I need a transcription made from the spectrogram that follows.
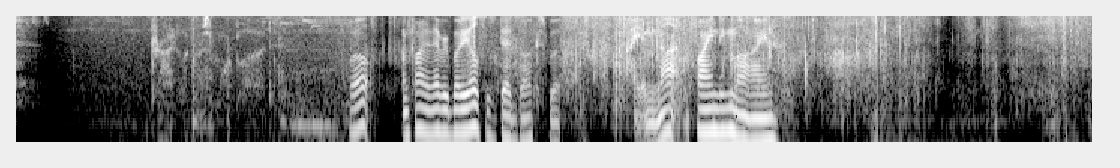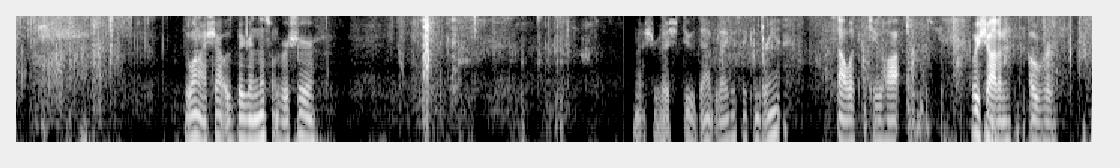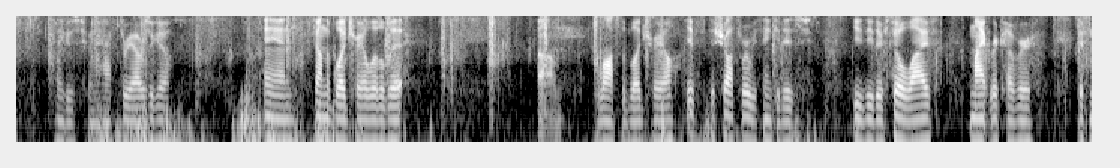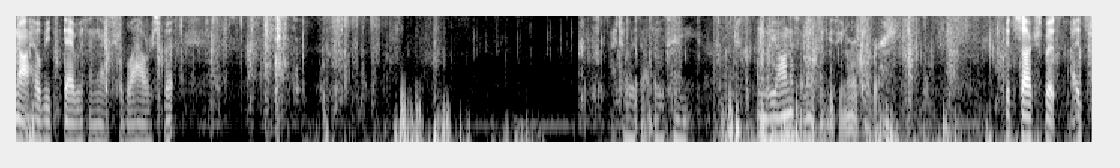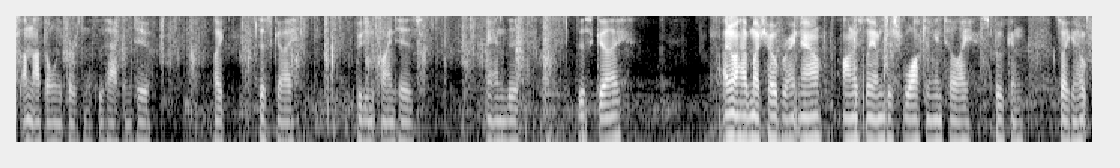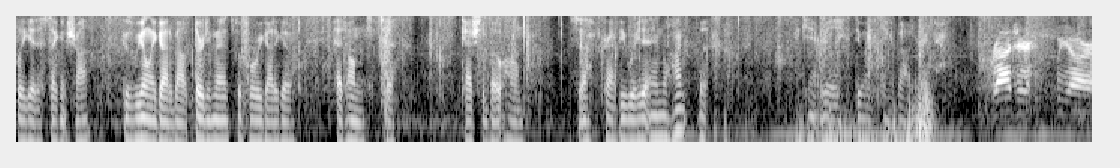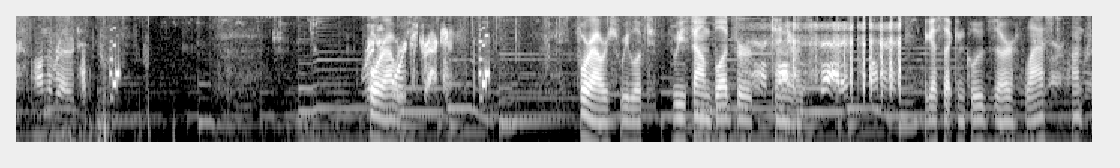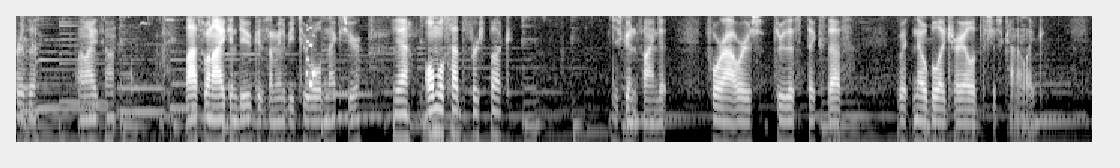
Trying to look for some. Well, I'm finding everybody else's dead bucks, but I am not finding mine. The one I shot was bigger than this one for sure. Not sure what I should do with that, but I guess I can bring it. It's not looking too hot. We shot him over, I think it was two and a half, three hours ago. And found the blood trail a little bit. Lost the blood trail. If the shot's where we think it is, he's either still alive, might recover. If not, he'll be dead within the next couple hours. But I totally thought that was him. I'm gonna be honest, I don't think he's gonna recover. It sucks, but it's I'm not the only person this has happened to. Like this guy who didn't find his, and the, this guy. I don't have much hope right now. Honestly, I'm just walking until I spook him, so I can hopefully get a second shot. Because we only got about 30 minutes before we gotta go head home to catch the boat home. It's a crappy way to end the hunt, but I can't really do anything about it right now. Roger. We are on the road. Four Ready for hours. extraction. Four hours we looked. We found blood for 10 yards. I guess that concludes our last hunt for the Lanai hunt. Last one I can do because I'm going to be too old next year. Yeah, almost had the first buck. Just couldn't find it. Four hours through this thick stuff with no blood trail. It's just kind of like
